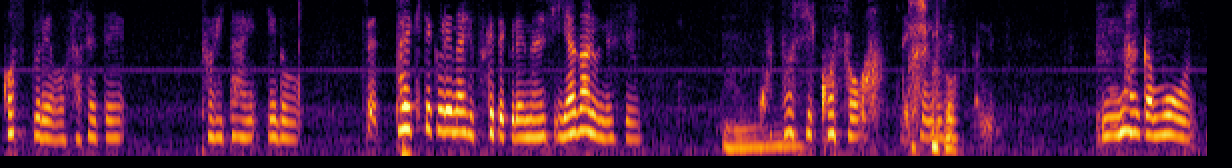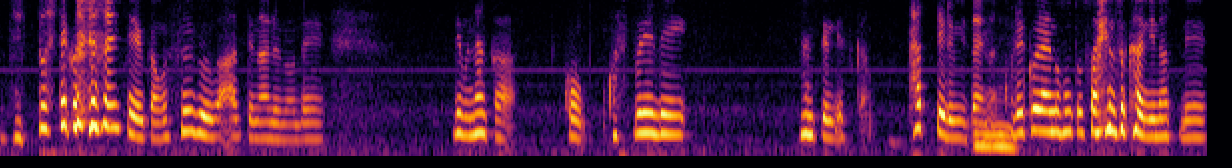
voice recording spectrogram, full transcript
コスプレをさせて撮りたいけど絶対来てくれないしつけてくれないし嫌がるんですよ。今年こそはって感じですかね。なんかもうじっとしてくれないっていうかもうすぐわーってなるのででもなんかこうコスプレでなんて言うんですか立ってるみたいな、うん、これくらいの本当サイズ感になって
